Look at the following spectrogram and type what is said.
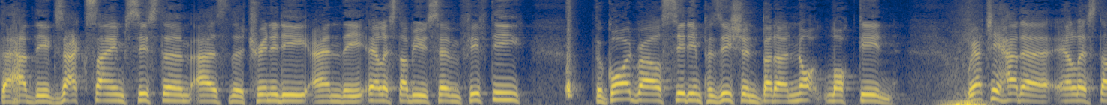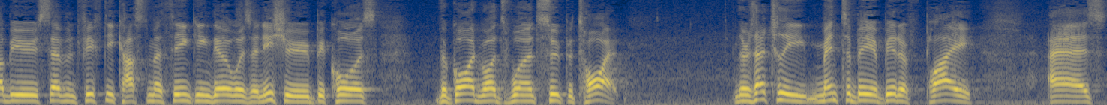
they have the exact same system as the Trinity and the LSW 750. The guide rails sit in position but are not locked in. We actually had a LSW 750 customer thinking there was an issue because the guide rods weren't super tight. There's actually meant to be a bit of play as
